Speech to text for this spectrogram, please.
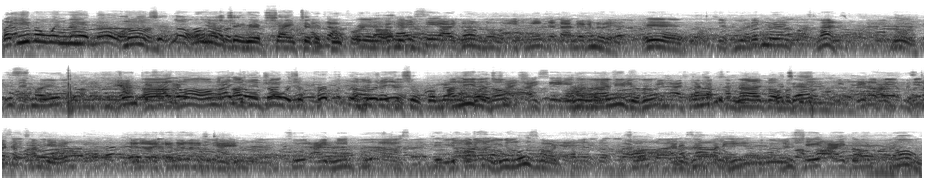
But even when we. No, no, I'm not saying, no, I'm not saying we have scientific proof for it. Yeah, When I say I don't know, it means that I'm ignorant. Yeah. So if you are ignorant, learn. This is my work. Yeah. Uh, I don't, no, I I don't didn't know drink is a perfectly I didn't good drink it. answer for I many need it, though. I, I say No, no, I need it, huh? If I'm stuck up somewhere, got What's that? if I'm stuck up somewhere and I cannot understand, so I need to ask the, the person who knows about that. So, for example, he you say I don't know,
